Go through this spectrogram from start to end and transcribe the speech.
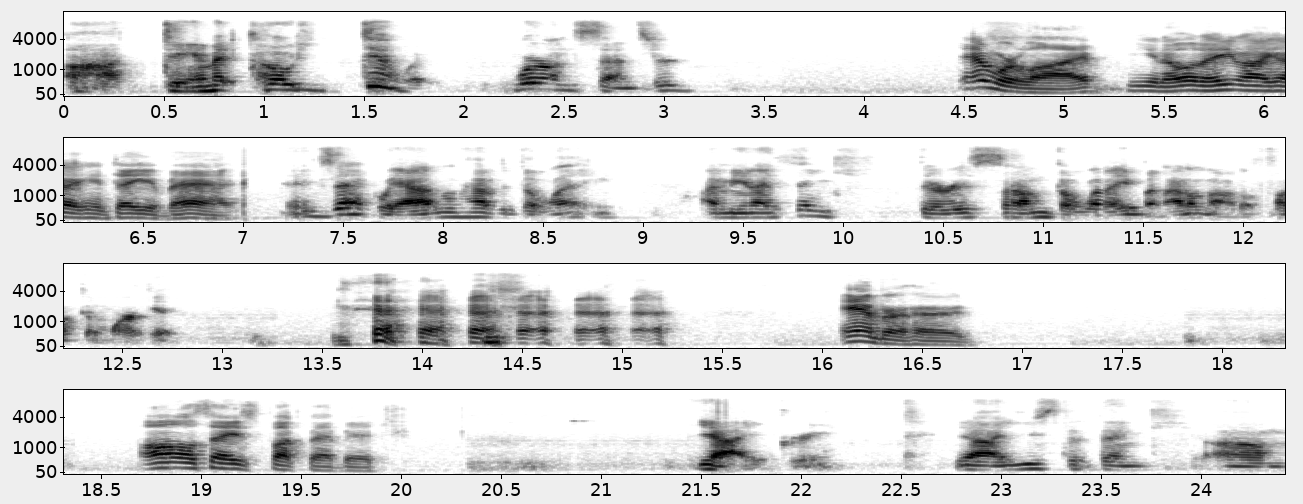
Ah, damn it, Cody, do it. We're uncensored. And we're live. You know, it ain't like I can take it back. Exactly. I don't have a delay. I mean, I think there is some delay, but I don't know how to fucking work it. Amber Heard. All I'll say is fuck that bitch. Yeah, I agree. Yeah, I used to think, um,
